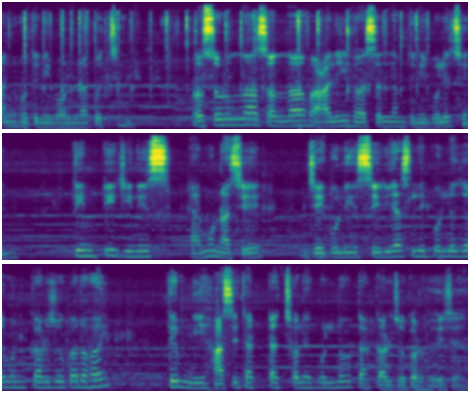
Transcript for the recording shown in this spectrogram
আনহু তিনি বর্ণনা করছেন। রসুল্লাহ সাল্লাহ আলী আসাল্লাম তিনি বলেছেন, তিনটি জিনিস এমন আছে যেগুলি সিরিয়াসলি বললে যেমন কার্যকর হয়, তেমনি হাসি ঠাট্টার ছলে বললেও তা কার্যকর হয়ে যায়।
